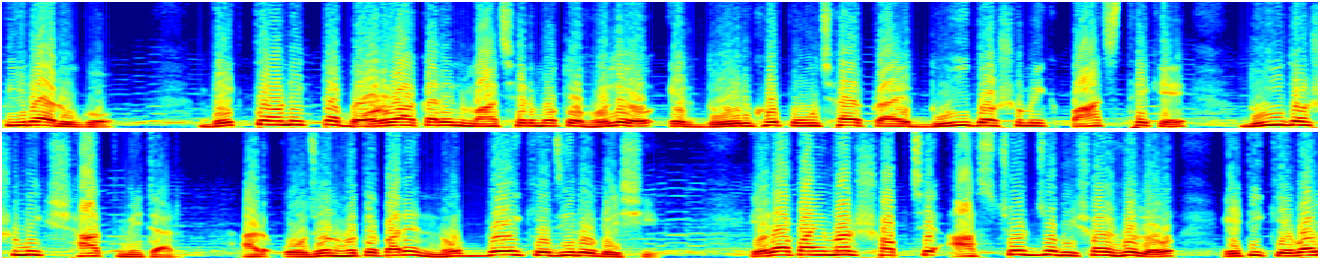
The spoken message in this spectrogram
পিরারুগো দেখতে অনেকটা বড় আকারের মাছের মতো হলেও এর দৈর্ঘ্য পৌঁছায় প্রায় দুই দশমিক পাঁচ থেকে দুই দশমিক সাত মিটার, আর ওজন হতে পারে নব্বই কেজিরও বেশি। এরাপাইমার সবচেয়ে আশ্চর্য বিষয় হলো, এটি কেবল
